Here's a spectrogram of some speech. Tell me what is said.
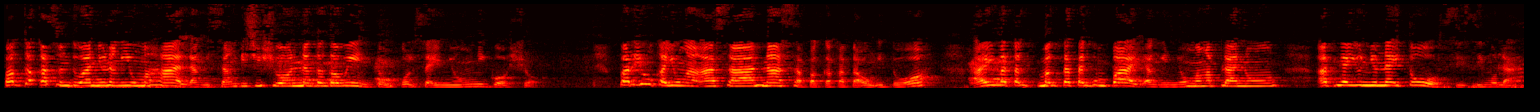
pagkakasunduan nyo ng iyong mahal ang isang desisyon na gagawin tungkol sa inyong negosyo. Pareho kayong aasa na sa pagkakataong ito ay magtatagumpay ang inyong mga plano at ngayon nyo na ito sisimulan.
